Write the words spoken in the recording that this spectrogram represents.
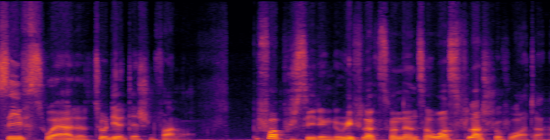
sieves were added to the addition funnel. Before proceeding, the reflux condenser was flushed with water.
